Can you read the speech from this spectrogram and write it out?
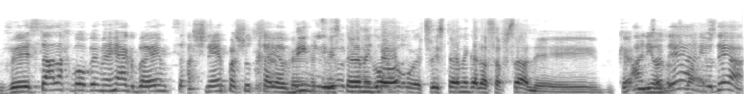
וסאלח ואובמיאנג באמצע, שניהם פשוט חייבים להיות... אצלי סטרלינג על הספסל, אה, כן. אני יודע, אני יודע.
